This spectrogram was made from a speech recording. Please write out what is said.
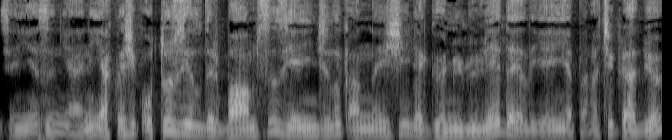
senin yazın yani yaklaşık 30 yıldır bağımsız yayıncılık anlayışıyla gönüllülüğe dayalı yayın yapan Açık Radyo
